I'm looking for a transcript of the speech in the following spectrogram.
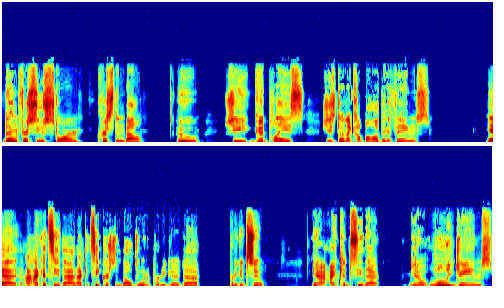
then for Sue Storm, Kristen Bell, who she good place. She's done a couple other things. Yeah, I, I could see that. I could see Kristen Bell doing a pretty good, uh pretty good Sue. Yeah, I could see that. You know, Lily James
